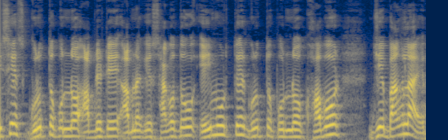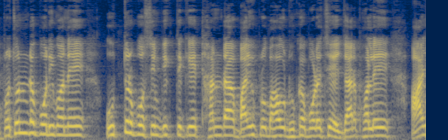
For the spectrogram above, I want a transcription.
বিশেষ গুরুত্বপূর্ণ আপডেটে আপনাকে স্বাগত। এই মুহূর্তের গুরুত্বপূর্ণ খবর যে বাংলায় প্রচণ্ড পরিমাণে উত্তর পশ্চিম দিক থেকে ঠান্ডা বায়ু প্রবাহ ঢুকে পড়েছে, যার ফলে আজ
